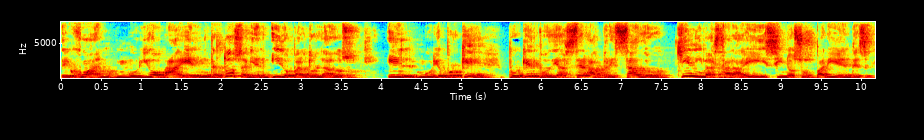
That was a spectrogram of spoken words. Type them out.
eh, Juan murió a Él, mientras todos habían ido para otros lados, Él murió. ¿Por qué? Porque Él podía ser apresado. ¿Quién iba a estar ahí si no sus parientes?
